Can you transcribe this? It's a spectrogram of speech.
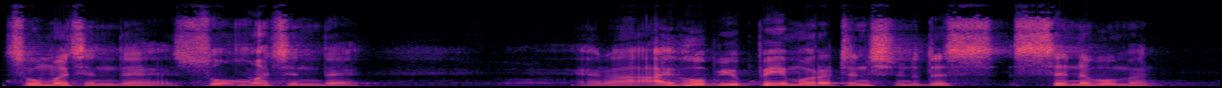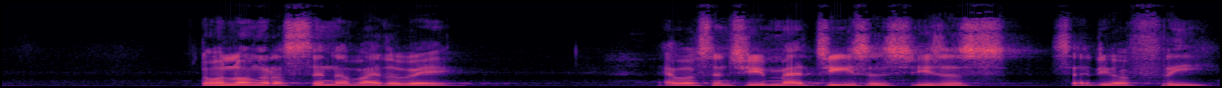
So much in there. So much in there. And I, hope you pay more attention to this sinner woman. No longer a sinner, by the way. Ever since she met Jesus, Jesus said, You are free.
